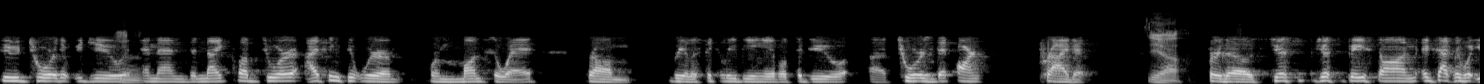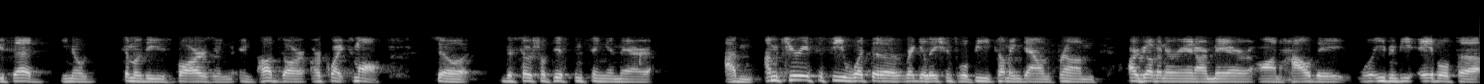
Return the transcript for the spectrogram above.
food tour that we do, mm. and then the nightclub tour. I think that we're we're months away from realistically being able to do uh, tours that aren't private. Yeah. For those, just just based on exactly what you said, you know, some of these bars and, and pubs are are quite small. So the social distancing in there, I'm I'm curious to see what the regulations will be coming down from our governor and our mayor on how they will even be able to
